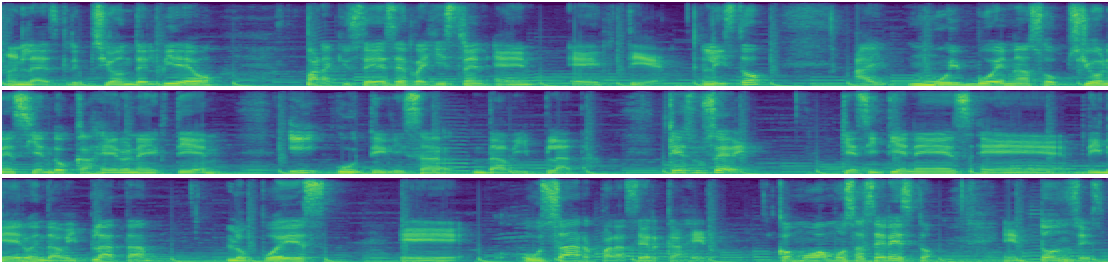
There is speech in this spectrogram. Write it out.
en la descripción del video para que ustedes se registren en AirTM. ¿Listo? Hay muy buenas opciones siendo cajero en AirTM y utilizar Davi Plata. ¿Qué sucede? Que si tienes eh, dinero en Davi Plata, lo puedes eh, usar para ser cajero. ¿Cómo vamos a hacer esto? Entonces,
